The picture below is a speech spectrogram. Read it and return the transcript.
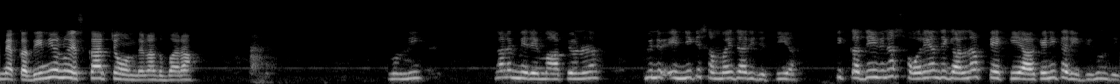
ਮੈਂ ਕਦੀ ਨਹੀਂ ਉਹਨੂੰ ਇਸ ਘਰ ਚ ਆਉਣ ਦੇਣਾ ਦੁਬਾਰਾ। ਮੰਮੀ ਨਾਲੇ ਮੇਰੇ ਮਾਪਿਓ ਨੇ ਨਾ ਮੈਨੂੰ ਇੰਨੀ ਕਿ ਸਮਝਦਾਰੀ ਦਿੱਤੀ ਆ ਕਿ ਕਦੇ ਵੀ ਨਾ ਸਹੁਰਿਆਂ ਦੀ ਗੱਲ ਨਾ ਪੇਕੇ ਆ ਕੇ ਨਹੀਂ ਕਰੀਦੀ ਹੁੰਦੀ।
